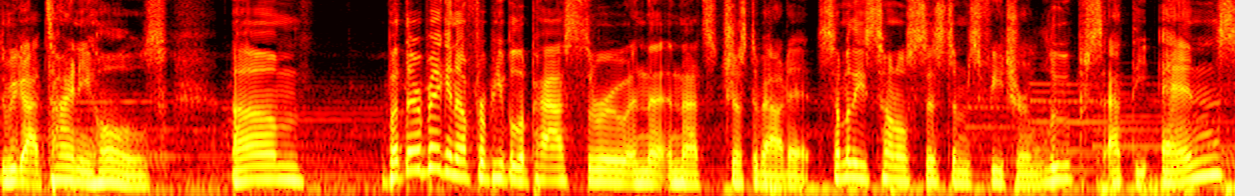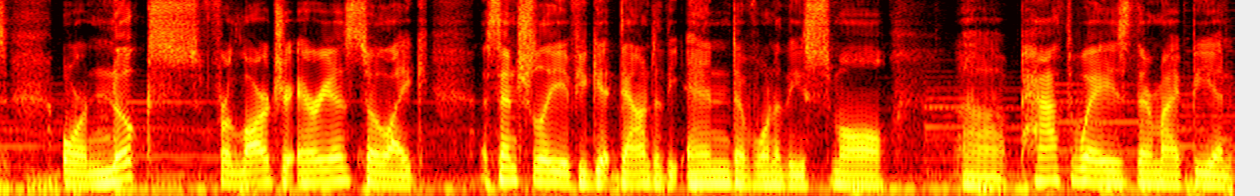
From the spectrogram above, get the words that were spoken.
We got tiny holes. Um, but they're big enough for people to pass through, and, th- and that's just about it. Some of these tunnel systems feature loops at the ends or nooks for larger areas. So, like, essentially, if you get down to the end of one of these small uh, pathways, there might be an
